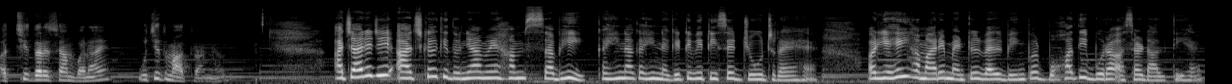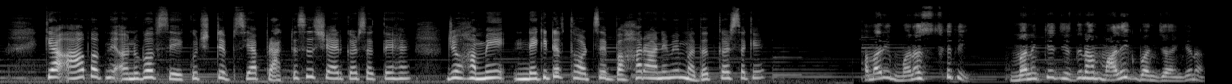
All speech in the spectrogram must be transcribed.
अच्छी तरह से हम बनाएँ, उचित मात्रा में हो। आचार्य जी, आजकल की दुनिया में हम सभी कहीं ना कहीं नेगेटिविटी से जूझ रहे हैं। और यही हमारे मेंटल वेलबींग पर बहुत ही बुरा असर डालती है। क्या आप अपने अनुभव से कुछ टिप्स या प्रैक्टिसेस शेयर कर सकते हैं, जो हमें नेगेटिव थॉट से बाहर आने में मदद कर सके? हमारी मनस्थिति, मन के जिस दिन हम मालिक बन जाएँगे ना,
